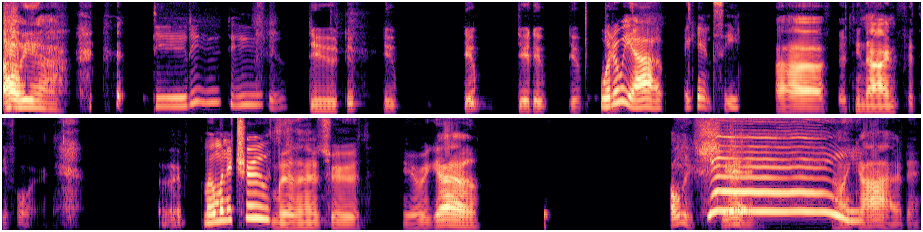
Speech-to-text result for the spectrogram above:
Oh yeah. Do, do, do, do. Do doop doop doop do doop doop. What are we at? I can't see. Uh, fifty nine, fifty four. Moment of truth. Moment of truth. Here we go. Holy Yay! shit! Oh my god.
